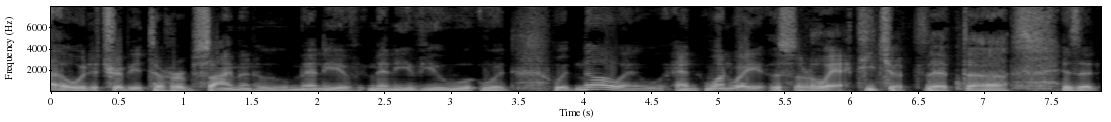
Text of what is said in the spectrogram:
I would attribute to Herb Simon, who many of many of you would would know. And, and one way, this is sort of the way I teach it, that uh, is that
